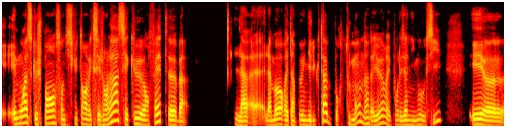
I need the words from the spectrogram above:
et moi, ce que je pense en discutant avec ces gens-là, c'est que en fait, euh, bah, la, la, mort est un peu inéluctable pour tout le monde hein, d'ailleurs et pour les animaux aussi. Et euh,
